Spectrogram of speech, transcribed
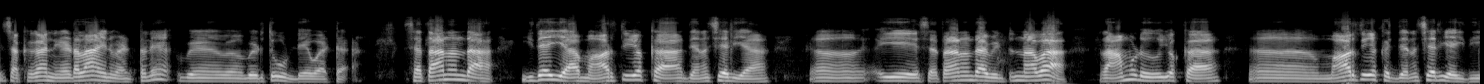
చక్కగా నీడలా ఆయన వెంటనే వెడుతూ ఉండేవాట. శతానంద ఇదయ్యా మారుతి యొక్క దినచర్య. ఈ శతానంద వింటున్నావా? రాముడు యొక్క మారుతి యొక్క దినచర్య ఇది.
